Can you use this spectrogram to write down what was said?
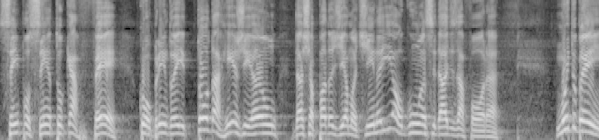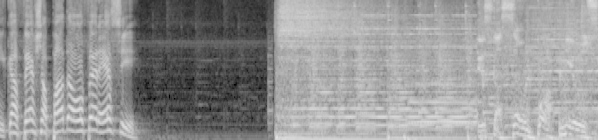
100% café, cobrindo aí toda a região da Chapada Diamantina e algumas cidades afora. Muito bem, Café Chapada oferece. Estação Pop News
